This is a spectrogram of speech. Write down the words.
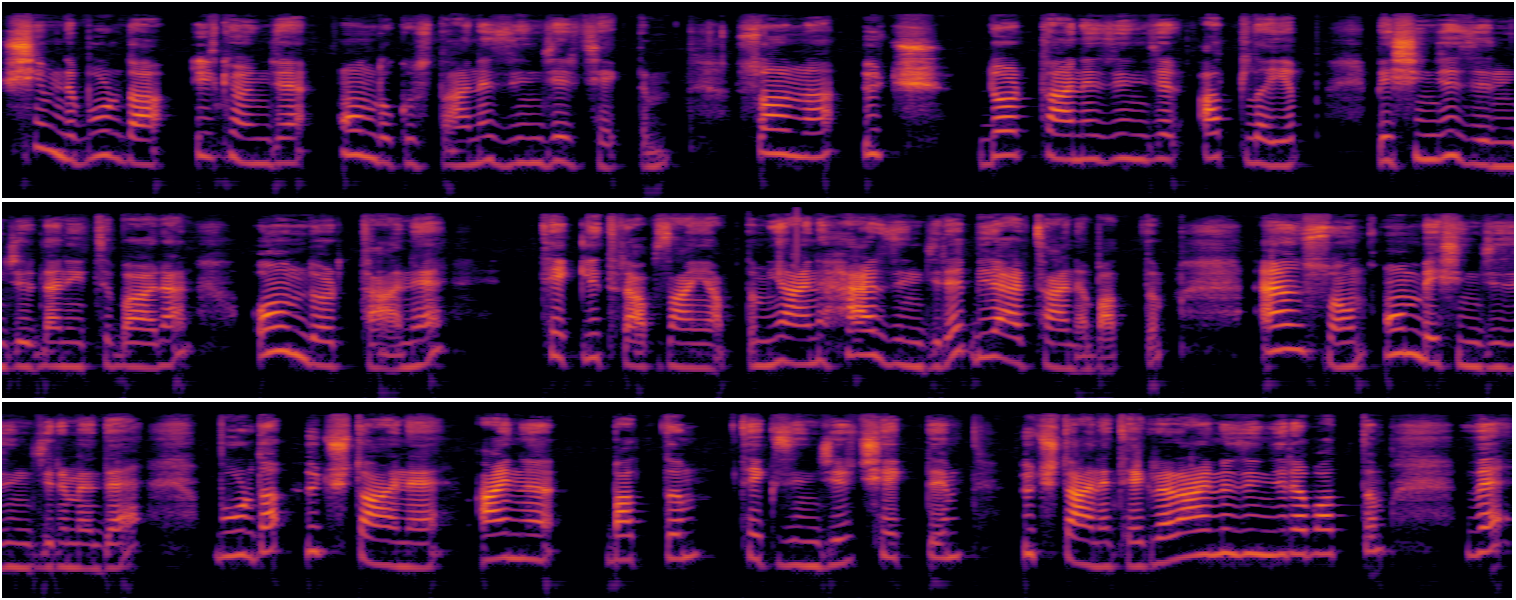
Şimdi burada ilk önce 19 tane zincir çektim. Sonra 3 4 tane zincir atlayıp 5. zincirden itibaren 14 tane tekli trabzan yaptım. Yani her zincire birer tane battım. En son 15. zincirime de burada 3 tane aynı battım. Tek zincir çektim. 3 tane tekrar aynı zincire battım ve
